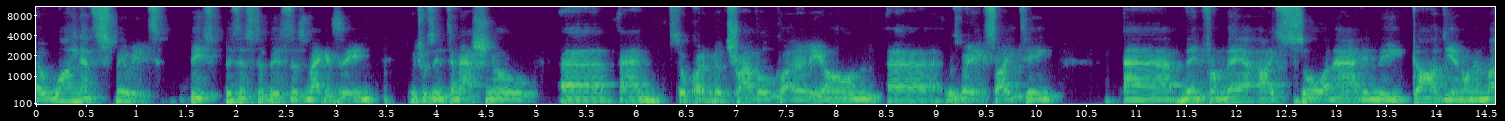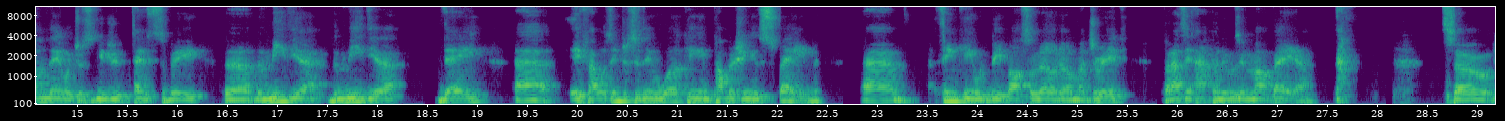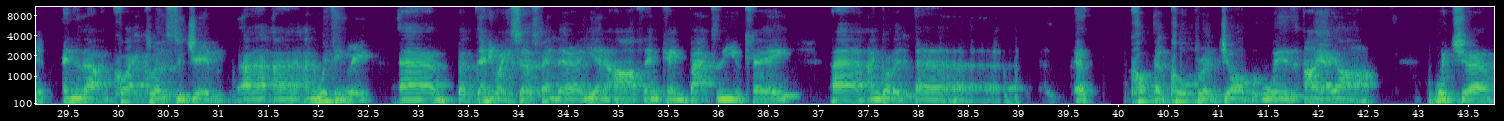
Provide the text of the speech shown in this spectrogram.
a wine and spirit business to business magazine, which was international. Uh, and so quite a bit of travel quite early on. Uh, it was very exciting. Uh, then from there, I saw an ad in the Guardian on a Monday, which was usually tends to be the, the media the media day. Uh, if I was interested in working in publishing in Spain, um, thinking it would be Barcelona or Madrid, but as it happened, it was in Marbella. so yeah. ended up quite close to Gib, uh, uh, unwittingly. Um, but anyway, so I spent there a year and a half, then came back to the UK uh, and got a, a, a co- a corporate job with IIR, which uh,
